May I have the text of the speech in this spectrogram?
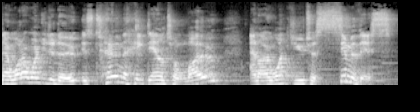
Now what I want you to do is turn the heat down to low and I want you to simmer this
